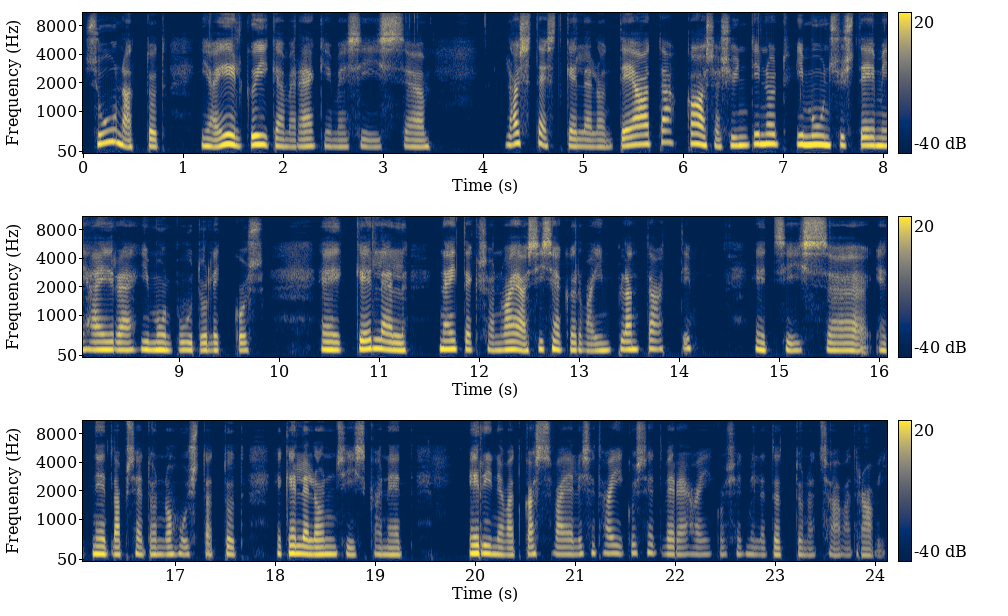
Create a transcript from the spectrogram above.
suunatud ja eelkõige me räägime siis eh, lastest, kellel on teada kaasasündinud immuunsüsteemi häire, immuunpuudulikkus, kellel näiteks on vaja sisekõrva implantaati et siis, äh, et need lapsed on ohustatud ja kellel on siis ka need erinevad kasvaealised haigused, verehaigused, mille tõttu nad saavad ravi.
